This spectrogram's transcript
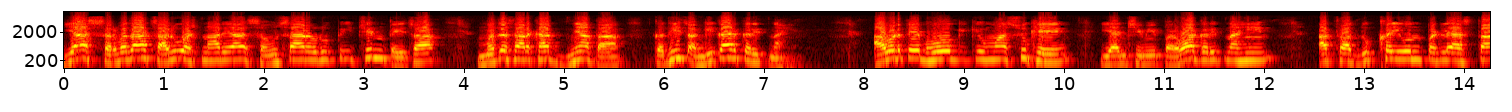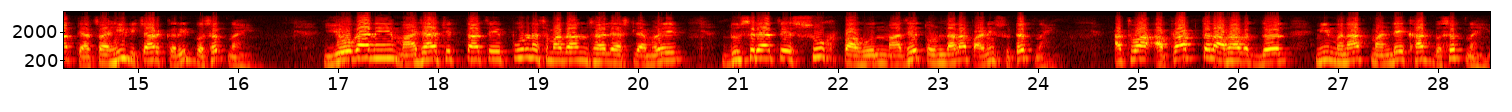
या सर्वदा चालू असणाऱ्या संसाररूपी चिंतेचा मजसारखा ज्ञाता कधीच अंगीकार करीत नाही. आवडते भोग किंवा सुखे यांची मी पर्वा करीत नाही अथवा दुःख येऊन पडले असता त्याचाही विचार करीत बसत नाही. योगाने माझ्या चित्ताचे पूर्ण समाधान झाले असल्यामुळे दुसऱ्याचे सुख पाहून माझे तोंडाला पाणी सुटत नाही अथवा अप्राप्त लाभाबद्दल मी मनात मांडे खात बसत नाही.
